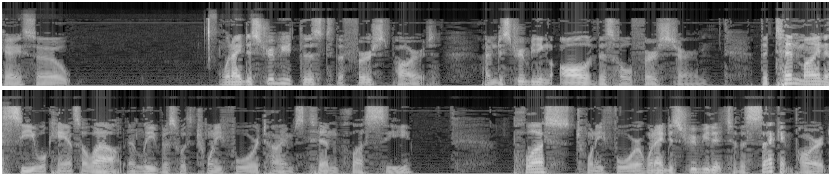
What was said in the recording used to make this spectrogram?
Okay, so when I distribute this to the first part, I'm distributing all of this whole first term. The 10 minus c will cancel out and leave us with 24 times 10 plus c plus 24. When I distribute it to the second part,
